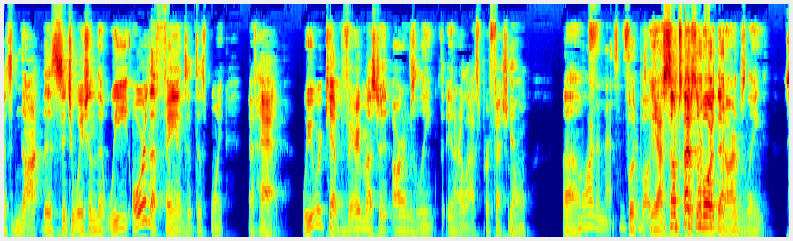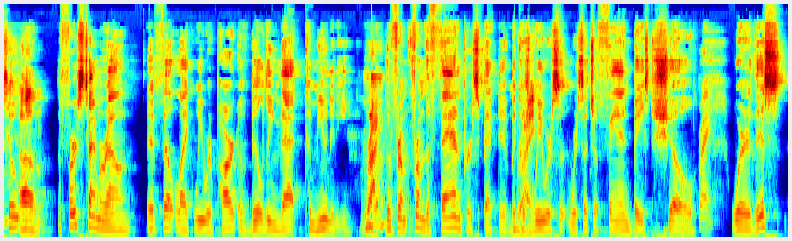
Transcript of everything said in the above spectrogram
That's not the situation that we or the fans at this point have had. We were kept very much at arm's length in our last professional um, More than that. Sometimes. football. Yeah, sometimes more than arm's length. So Um, the first time around, it felt like we were part of building that community. right. The, from from the fan perspective, because Right. we were su- we're such a fan based show. Right. Where this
